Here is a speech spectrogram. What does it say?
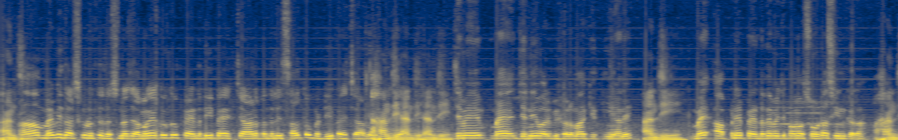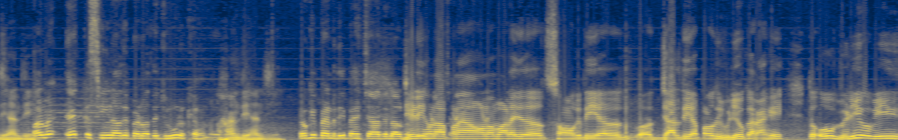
ਹਾਂਜੀ। ਹਾਂ ਮੈਂ ਵੀ ਦਰਸ਼ਕਾਂ ਨੂੰ ਇੱਥੇ ਦੱਸਣਾ ਚਾਹਾਂਗਾ ਕਿਉਂਕਿ ਪਿੰਡ ਦੀ ਪਹਿਚਾਣ ਬੰਦੇ ਲਈ ਸਭ ਤੋਂ ਵੱਡੀ ਪਹਿਚਾਣ ਹੁੰਦੀ ਹਾਂਜੀ ਹਾਂਜੀ ਹਾਂਜੀ। ਜਿਵੇਂ ਮੈਂ ਜਿੰਨੀ ਵਾਰ ਵੀ ਫਿਲਮਾਂ ਕੀਤੀਆਂ ਨੇ ਹਾਂਜੀ। ਮੈਂ ਆਪਣੇ ਪਿੰਡ ਦੇ ਵਿੱਚ ਭਾਵੇਂ ਛੋਟਾ ਸੀਨ ਕਰਾਂ ਹਾਂਜੀ ਹਾਂਜੀ। ਪਰ ਮੈਂ ਇੱਕ ਸੀਨ ਆਪਦੇ ਪਿੰਡ ਵਾਸਤੇ ਜ਼ਰੂਰ ਰੱਖਿਆ ਹੁੰਦਾ ਹਾਂਜੀ ਹਾਂਜੀ। ਕਿਉਂਕਿ ਪਿੰਡ ਦੀ ਪਹਿਚਾਣ ਦੇ ਨਾਲ ਜਿਹੜੀ ਹੁਣ ਆਪਣਾ ਆਉਣ ਵਾਲੇ Song ਦੀ ਜਲਦੀ ਆਪਾਂ ਉਹਦੀ ਵੀਡੀਓ ਕਰਾਂਗੇ ਤੇ ਉਹ ਵੀਡੀਓ ਵੀ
